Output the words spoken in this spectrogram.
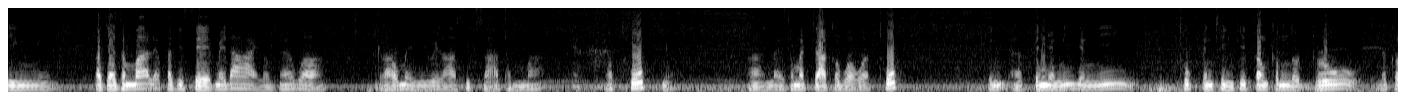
ริงๆเนี่ยเข้าใจธรรมะแล้วปฏิเสธไม่ได้หรอกนะว่า เราไม่มีเวลาศึกษาธรรมะ เจ้าค่ะเพราะทุกข์เนี่ยอ่าในธรรมจักรก็บอกว่าทุกข์เป็นอ่าเป็นอย่างนี้อย่างนี้ทุกข์เป็นสิ่งที่ต้องกำหนดรู้แล้วก็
